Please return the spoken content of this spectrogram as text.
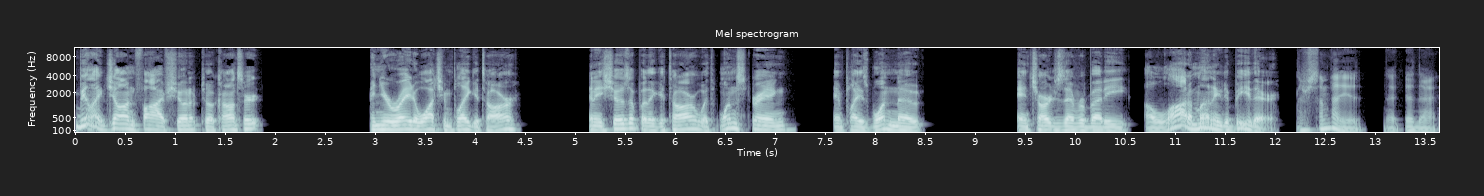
it'd be like John Five showing up to a concert and you're ready to watch him play guitar, and he shows up with a guitar with one string and plays one note and charges everybody a lot of money to be there. There's somebody that, did that.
